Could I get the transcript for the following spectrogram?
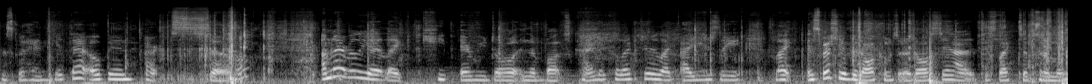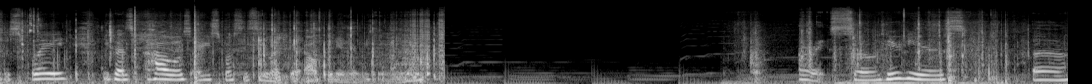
let's go ahead and get that open. All right, so I'm not really a like keep every doll in the box kind of collector. Like I usually like, especially if it all comes in a doll stand, I just like to put them on display because how else are you supposed to see like their outfit and everything, you know? Alright, so here he is. Uh,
